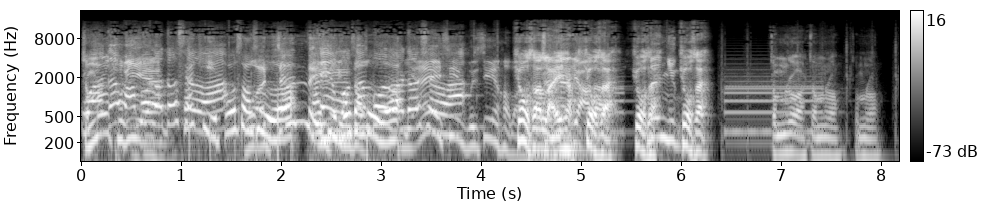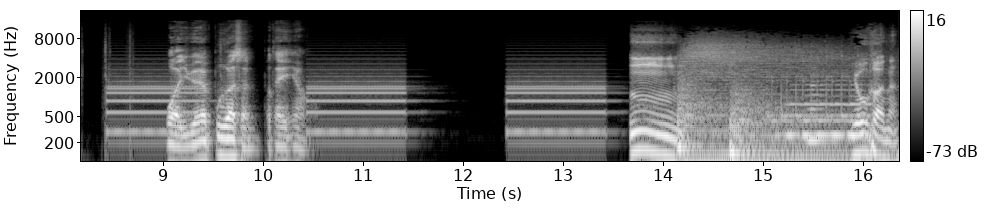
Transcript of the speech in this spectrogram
什么时候土地爷？都是三体波上是我鹅，真没有三体波上是我鹅。都是爱信不信？好吧。笑三来一下，真的假的笑三，笑三，那你笑三。怎么说？怎么说？怎么说？我觉得波神不太像。嗯，有可能。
